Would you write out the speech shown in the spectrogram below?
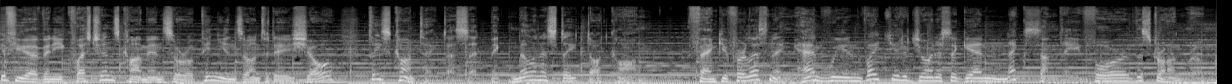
If you have any questions, comments, or opinions on today's show, please contact us at MacMillanestate.com. Thank you for listening, and we invite you to join us again next Sunday for The Strong Room.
